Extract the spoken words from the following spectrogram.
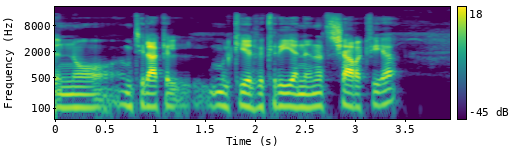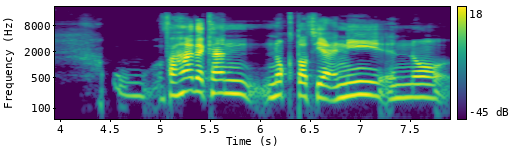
إنه امتلاك الملكية الفكرية إننا نتشارك فيها. فهذا كان نقطة يعني إنه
